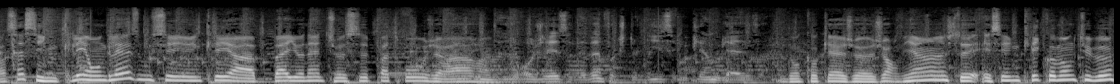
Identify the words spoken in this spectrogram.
Alors ça, c'est une clé anglaise ou c'est une clé à baïonnette Je sais pas trop, Gérard. Roger, ça fait 20 fois que je te le dis, c'est une clé anglaise. Donc ok, je, je reviens. Je te- Et c'est une clé comment que tu veux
